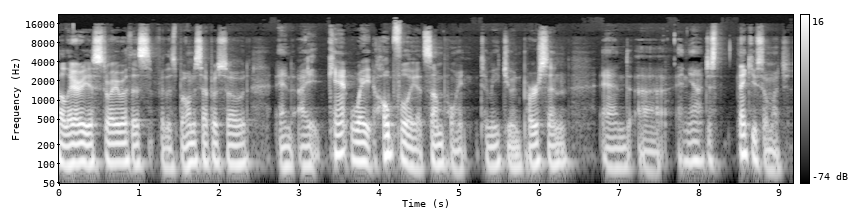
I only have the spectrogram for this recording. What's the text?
hilarious story with us for this bonus episode. And I can't wait, hopefully, at some point, to meet you in person. And uh, and yeah, just thank you so much.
